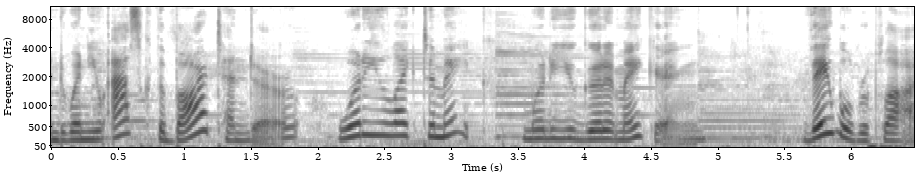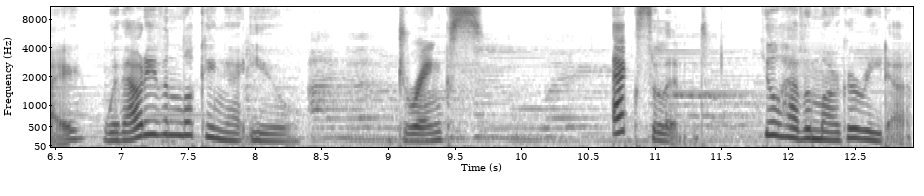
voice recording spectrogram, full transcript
And when you ask the bartender what do you like to make? What are you good at making? They will reply, without even looking at you, Drinks? Excellent. You'll have a margarita.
